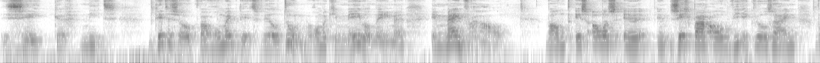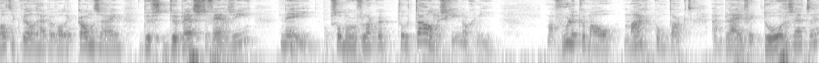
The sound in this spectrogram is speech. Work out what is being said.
Zeker niet. Dit is ook waarom ik dit wil doen. Waarom ik je mee wil nemen in mijn verhaal. Want is alles eh, zichtbaar al wie ik wil zijn, wat ik wil hebben, wat ik kan zijn, dus de beste versie? Nee, op sommige vlakken totaal misschien nog niet. Maar voel ik hem al, maak ik contact en blijf ik doorzetten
